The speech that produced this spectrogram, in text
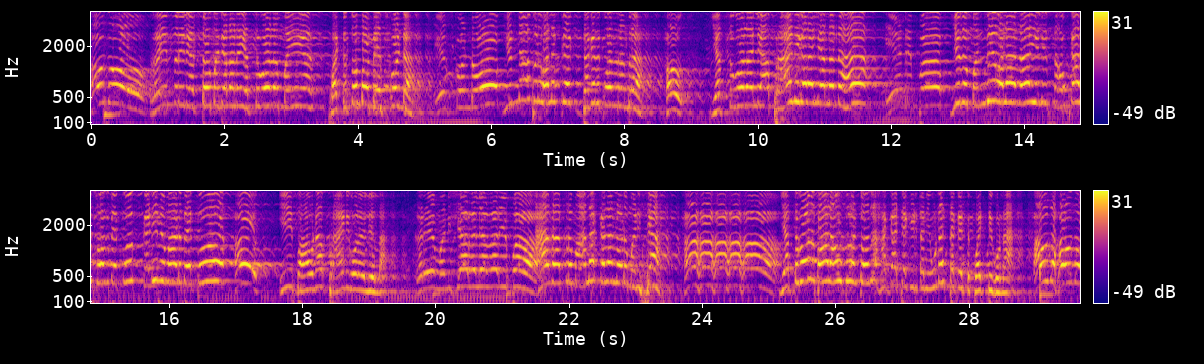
ಹೌದು. ರೈತರಲ್ಲಿ ಎಷ್ಟೋ ಮಂದಿ ಎಲ್ಲ ಎತ್ತುಗಳ ಮೈ ಹೊಟ್ಟೆ ತುಂಬ ಮೇಸ್ಕೊಂಡ. ಮೇಸ್ಕೊಂಡು. ಇನ್ನೊಬ್ಬರು ಹೊಲಕ್ಕೆ ತೆಗೆದುಕೊಂಡ್ರಂದ್ರ ಹೌದು. ಎತ್ತುಗಳಲ್ಲಿ ಆ ಪ್ರಾಣಿಗಳಲ್ಲಿ ಅಲ್ಲಣ್ಣ ಏನ್ರಿಪ್ಪ? ಇದು ಮಂದಿ ಹೊಲ ಅದ ಇಲ್ಲಿ ಸಾವಕಾಶ ಹೋಗ್ಬೇಕು ಕಡಿಮೆ ಮಾಡಬೇಕು. ಹೌದು. ಈ ಭಾವನಾ ಪ್ರಾಣಿಗಳಲ್ಲಿಲ್ಲ. ಕರೆ ಮನುಷ್ಯರಲ್ಲಿ ಅದಾರಿಪ್ಪ. ಆದಾತ್ರ ಮಾಲಕ್ಕದ ನೋಡು ಮನುಷ್ಯ. ಹಾ ಹಾ ಹಾ ಹಾ ಹಾ. ಎತ್ತುಗಳು ಬಹಳ ಅವಸರ ಉಂಟು ಅಂದ್ರೆ ಹಕ್ಕ ಚಗಿಡ್ತಾನೆ ಇವನ ತಕ್ಕೈತೆ ಕೊಟ್ಟಿ ಗುಣ. ಹೌದು ಹೌದು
